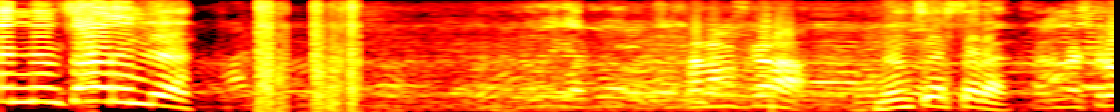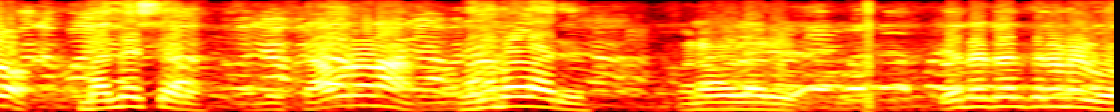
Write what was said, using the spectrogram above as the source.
ಹನ್ನೊಂದು ಸಾವಿರ ಇಲ್ಲಿ. ಸರ್ ನಮಸ್ಕಾರ. ನಮಸ್ಕಾರ ಸರ್. ಹೆಸರು? ಮಲ್ಲೇಶ್ ಸರ್. ಯಾವ ಮನಬಳ್ಳಾರಿ ಮನವಳ್ಳಾರಿ ಏನು ರೇಟ್ ಹೇಳ್ತೀರಣ್ಣ ಇವು?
